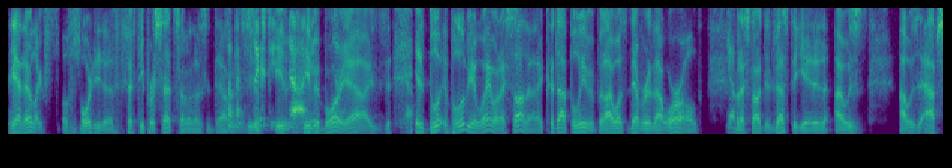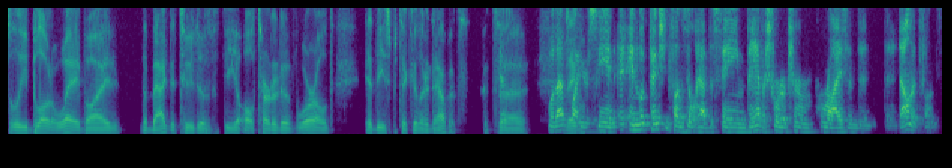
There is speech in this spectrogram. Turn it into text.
yeah, they're like forty to fifty percent. Some of those endowments, sometimes sixty, even, yeah, even I mean, more. Yeah, I, yeah. it blew it blew me away when I saw that. I could not believe it, but I was never in that world. Yep. When I started investigating it, I was I was absolutely blown away by the magnitude of the alternative world in these particular endowments. It's yep. uh, well, that's why you're seeing. And look, pension funds don't have the same. They have a shorter term horizon than than endowment funds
